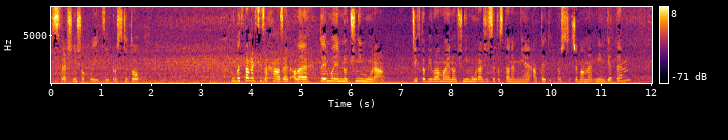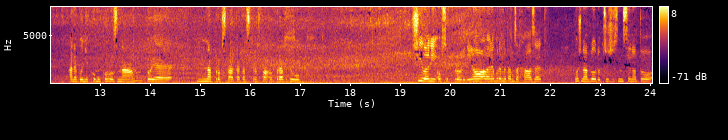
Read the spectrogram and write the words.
strašně šokující. Prostě to vůbec tam nechci zacházet, ale to je moje noční můra. Dřív to bývala moje noční můra, že se to stane mně a teď prostě třeba mým dětem anebo někomu, koho znám. To je naprostá katastrofa, opravdu šílený osud pro lidi. No, ale nebudeme tam zacházet. Možná bylo dobře, že jsem se na to,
